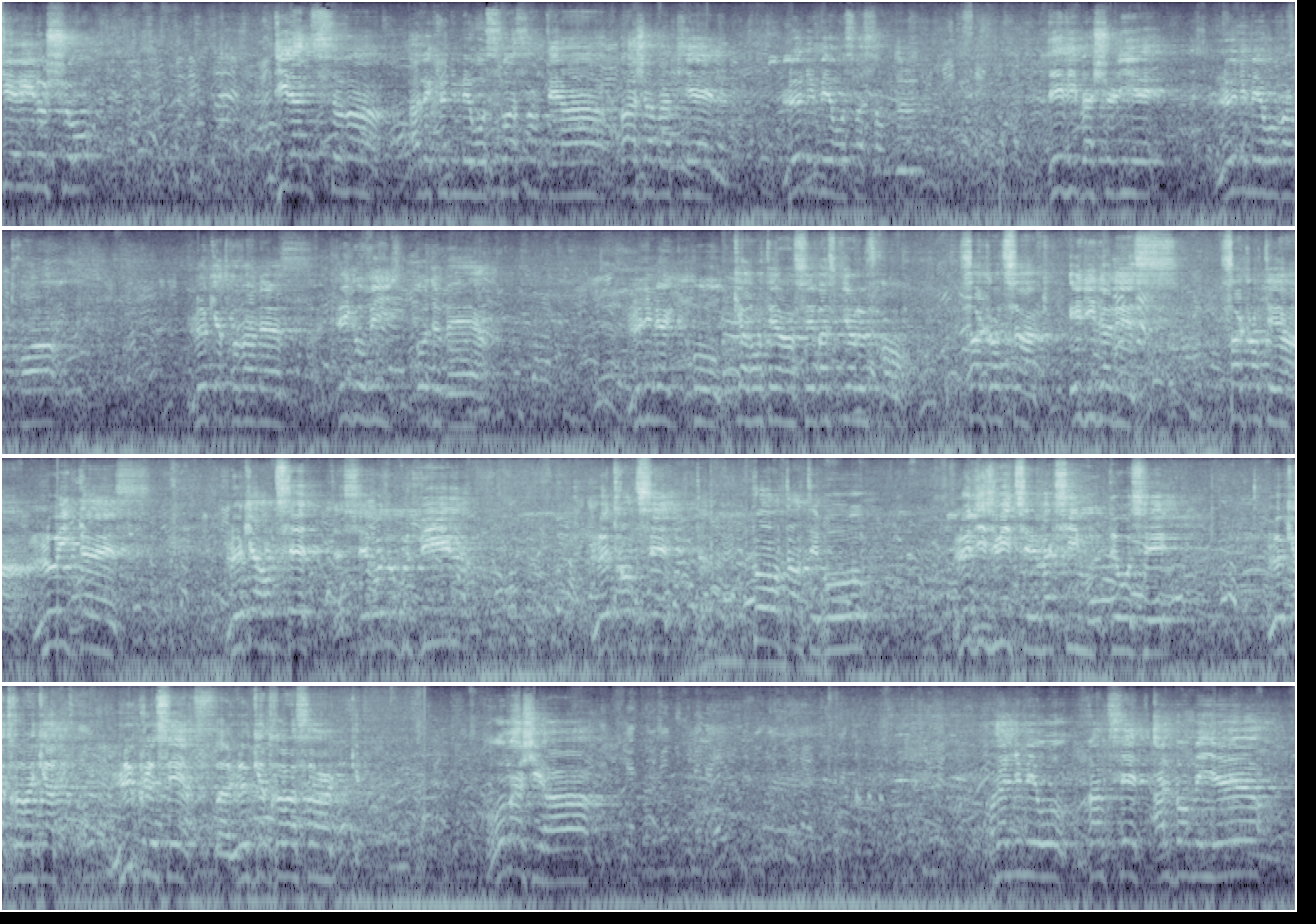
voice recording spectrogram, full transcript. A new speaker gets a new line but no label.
Thierry Lochon, Dylan Sevin avec le numéro 61, Benjamin Piel, le numéro 62, Davy Bachelier, le numéro 23, le 89, Grégory Audebert, le numéro 41, Sébastien Lefranc, 55, Eddie Danès, 51, Loïc Danès, le 47, c'est Renaud Boudeville, le 37, Corentin Thébault, le 18, c'est Maxime Derossé, le 84, Luc Le Cerf, le 85, Romain Girard, on a le numéro 27, Alban Meyer,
